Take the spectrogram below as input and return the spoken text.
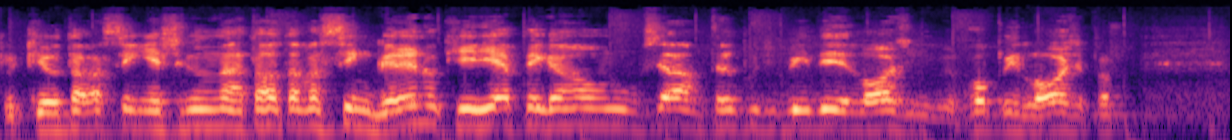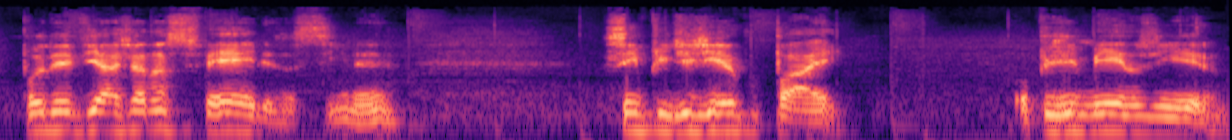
Porque eu tava sem, acho que no Natal eu tava sem grana, eu queria pegar um, sei lá, um trampo de vender loja, roupa em loja, pra poder viajar nas férias, assim, né? Sem pedir dinheiro pro pai. Ou pedir menos dinheiro.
